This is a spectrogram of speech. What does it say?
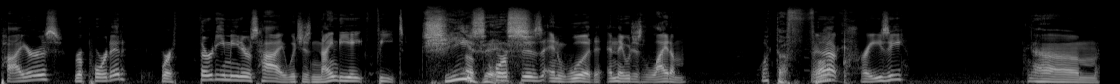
pyres reported were 30 meters high, which is 98 feet Jesus. of corpses and wood, and they would just light them. What the Isn't that crazy? Um,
